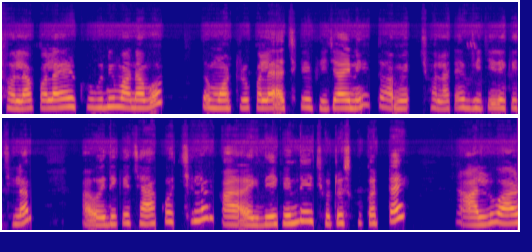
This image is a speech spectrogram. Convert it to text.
ছোলা কলাইয়ের ঘুগনি বানাবো। তো মটর কলাই আজকে ভিজাইনি। তো আমি ছোলাটাই ভিজিয়ে রেখেছিলাম। আর ওইদিকে চা করছিলাম আর একদিকে কিন্তু এই ছোটো কুকারটায় আলু আর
